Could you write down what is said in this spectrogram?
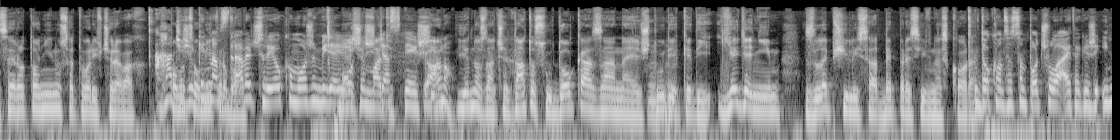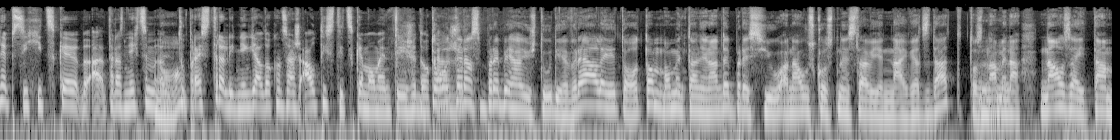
serotonínu sa tvorí v črevách. Aha, čiže keď mám zdravé črievko, môžem byť aj Môžem mať, šťastnejší. áno, jednoznačne. Na to sú dokázané štúdie, kedy jedením zlepšili sa depresívne skóre. Dokonca som počula aj také, že iné psychické, a teraz nechcem No. no. tu prestreliť niekde, ale dokonca až autistické momenty, že To dokážu. teraz prebiehajú štúdie. V reále je to o tom, momentálne na depresiu a na úzkostné stavy je najviac dát. To znamená, naozaj tam,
